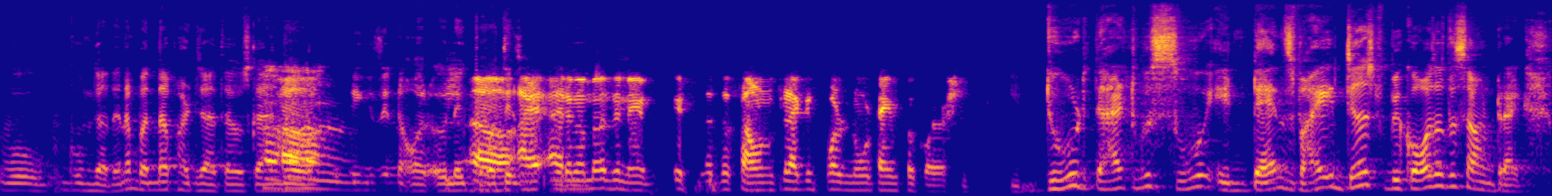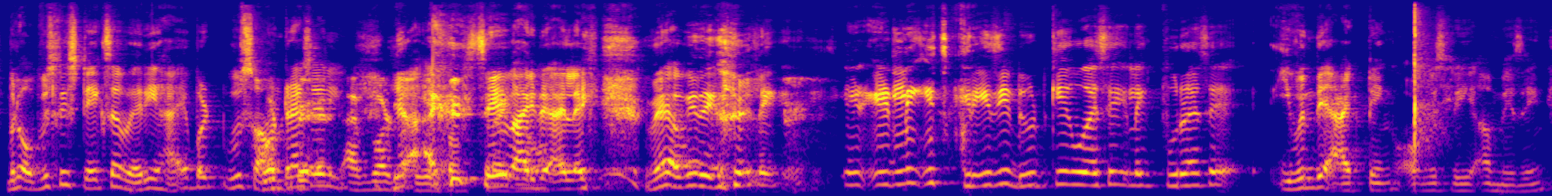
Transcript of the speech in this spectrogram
वो घूम जाता है ना बंदा फट जाता है उसका थिंग्स इन और like I I remember the name it's the soundtrack is called no time for caution dude that was so intense why just because of the soundtrack but obviously stakes are very high but वो soundtrack but, are, I've got yeah I, same right I, I like मैं अभी देखा like it, it like it's crazy dude कि वो ऐसे like पूरा ऐसे even the acting obviously amazing.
